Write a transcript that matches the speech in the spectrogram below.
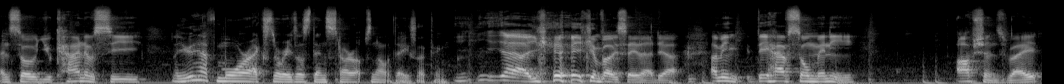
And so you kind of see, You have more accelerators than startups nowadays. I think. yeah, you can, you can probably say that. Yeah, I mean they have so many options, right?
